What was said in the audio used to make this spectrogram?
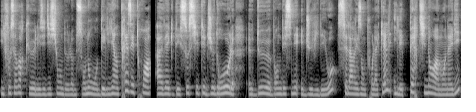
Il faut savoir que les éditions de L'Homme sans nom ont des liens très étroits avec des sociétés de jeux de rôle, euh, de bande dessinée et de jeux vidéo. C'est la raison pour laquelle il est pertinent, à mon avis,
